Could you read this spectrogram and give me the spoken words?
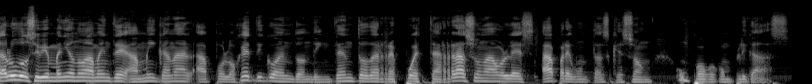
Saludos y bienvenidos nuevamente a mi canal apologético en donde intento dar respuestas razonables a preguntas que son un poco complicadas.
